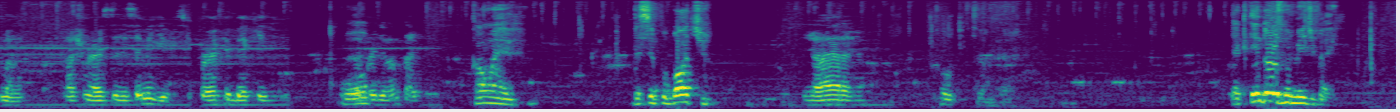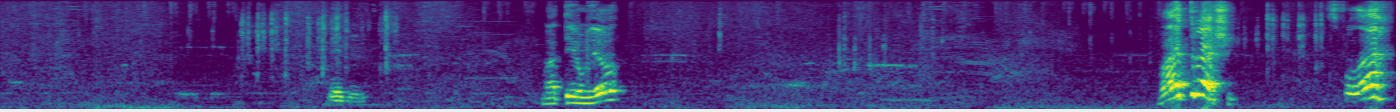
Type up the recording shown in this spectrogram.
Mano, acho melhor você descer medir. Se for FB aqui, eu vou perder vantagem. calma aí. Descer pro bot? Já era, já. Puta, velho. É que tem dois no mid, velho. Beleza. Matei o meu. Vai, trash! Se for lá.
